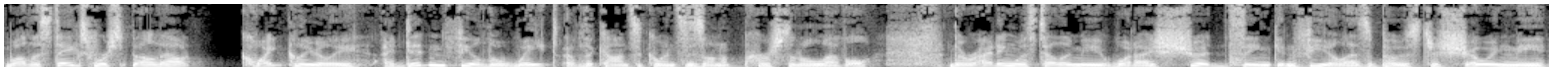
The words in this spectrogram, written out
While the stakes were spelled out quite clearly, I didn't feel the weight of the consequences on a personal level. The writing was telling me what I should think and feel as opposed to showing me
